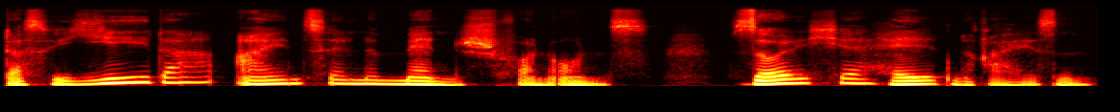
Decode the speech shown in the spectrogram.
dass jeder einzelne Mensch von uns solche Heldenreisen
